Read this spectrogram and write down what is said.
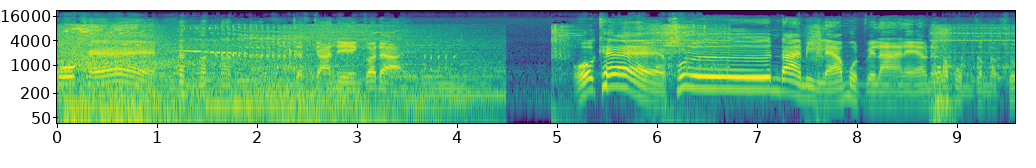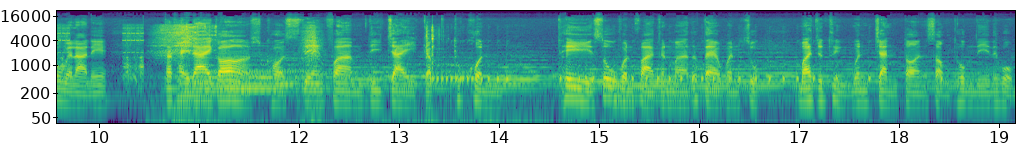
โอเค จัดการเองก็ได้ โอเคฟื้นได้มาอีกแล้วหมดเวลาแล้วนะครับผมสำหรับช่วงเวลานี้ ถ้าใครได้ก็ขอแสดงความดีใจกับทุกคน ที่สู้ฝนฝ่ากันมาตั้งแต่วันศุกร์มาจนถึงวันจันทร์ตอนสองทุ่มนี้นะผม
